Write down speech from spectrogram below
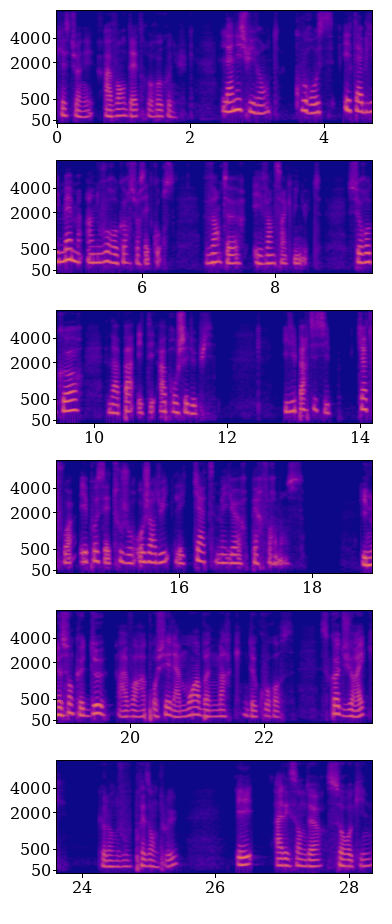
questionnée avant d'être reconnue. L'année suivante, Kouros établit même un nouveau record sur cette course, 20 heures et 25 minutes. Ce record n'a pas été approché depuis. Il y participe quatre fois et possède toujours aujourd'hui les quatre meilleures performances. Ils ne sont que deux à avoir approché la moins bonne marque de Kouros. Scott Jurek, que l'on ne vous présente plus, et Alexander Sorokin,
